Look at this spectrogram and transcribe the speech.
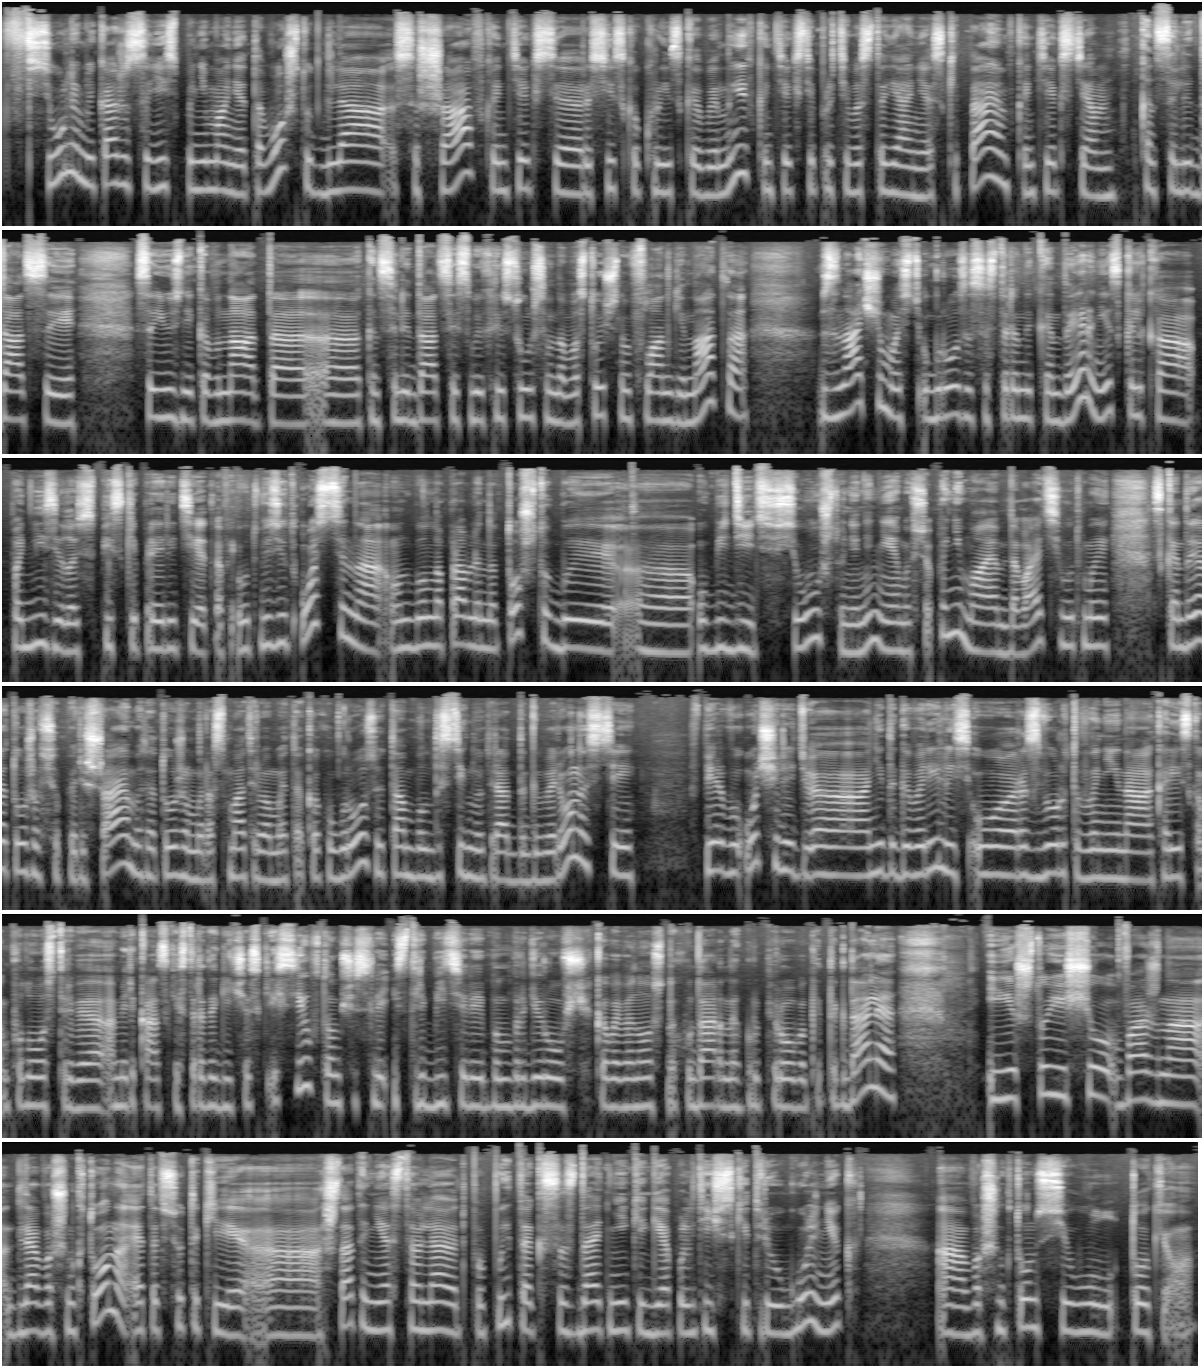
в Сеуле, мне кажется, есть понимание того, что для США в контексте российско-украинской войны, в контексте противостояния с Китаем, в контексте консолидации союзников НАТО, э, консолидации своих ресурсов на восточном фланге НАТО, значимость угрозы со стороны КНДР несколько понизилась в списке приоритетов. И вот визит Остина, он был направлен на то, чтобы э, убедить Сеул, что не-не-не, мы все понимаем, давайте вот мы с КНДР тоже все порешаем, это тоже мы рассматриваем это как угрозу, там был достигнут ряд договоренностей. В первую очередь э, они договорились о развертывании на Корейском полуострове американских стратегических сил, в том числе истребителей, бомбардировщиков, авианосных ударных группировок и так далее. И что еще важно для Вашингтона, это все-таки э, Штаты не оставляют попыток создать некий геополитический треугольник э, Вашингтон, Сеул, Токио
